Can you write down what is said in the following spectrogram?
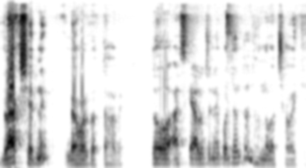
ব্ল্যাক শেড নেট ব্যবহার করতে হবে। তো আজকে আলোচনা পর্যন্ত, ধন্যবাদ সবাইকে।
